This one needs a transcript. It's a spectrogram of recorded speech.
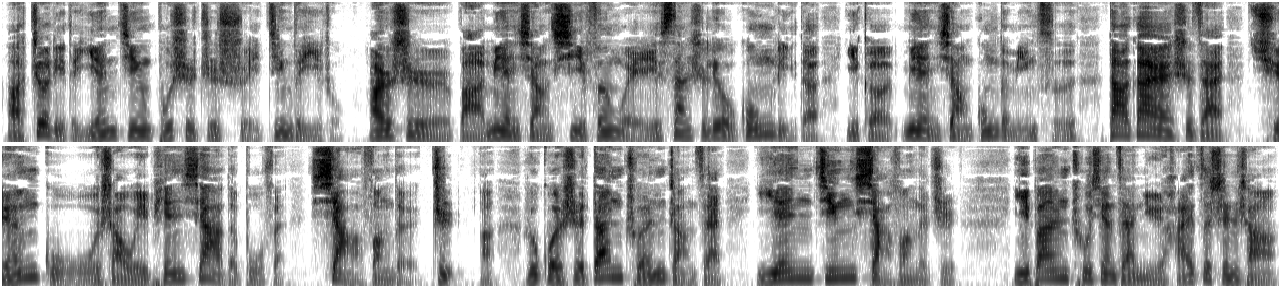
啊，这里的咽经不是指水晶的一种，而是把面相细分为三十六宫里的一个面相宫的名词，大概是在颧骨稍微偏下的部分下方的痣啊。如果是单纯长在咽睛下方的痣，一般出现在女孩子身上，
